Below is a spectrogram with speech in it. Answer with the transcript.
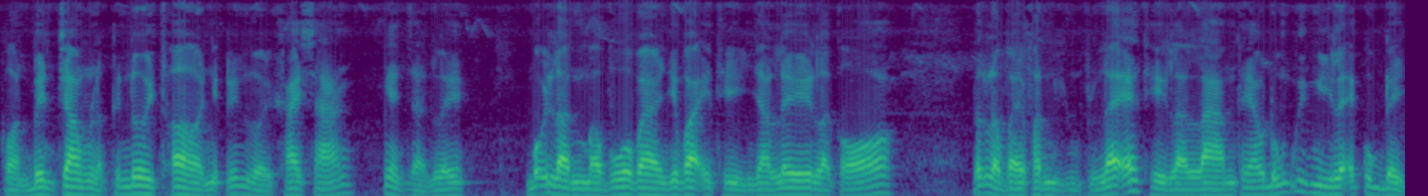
Còn bên trong là cái nơi thờ những cái người khai sáng nhà Lê. Mỗi lần mà vua về như vậy thì nhà Lê là có tức là về phần lễ thì là làm theo đúng cái nghi lễ cung đình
